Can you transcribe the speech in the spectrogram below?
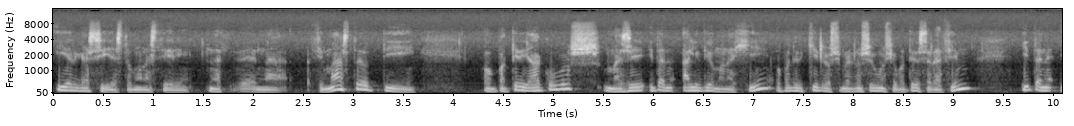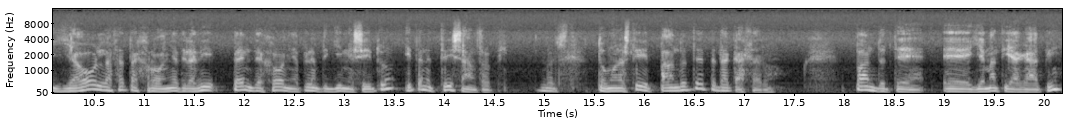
η εργασία στο μοναστήρι. Να, ε, να θυμάστε ότι ο πατήρ Ιάκωβος μαζί ήταν άλλοι δύο μοναχοί, ο πατήρ Κύριος σημερινός Σίγμος και ο πατήρ Σεραφείμ, ήταν για όλα αυτά τα χρόνια, δηλαδή πέντε χρόνια πριν από την κίνησή του, ήταν τρεις άνθρωποι. Μάλιστα. Το μοναστήρι πάντοτε πεντακάθαρο. Πάντοτε ε, γεμάτη αγάπη.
